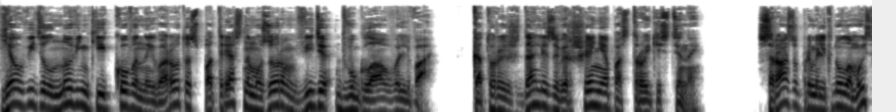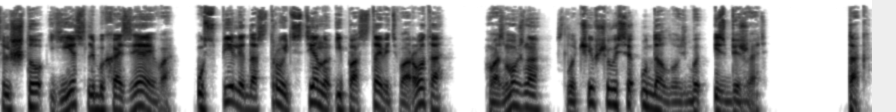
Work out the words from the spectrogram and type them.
я увидел новенькие кованые ворота с потрясным узором в виде двуглавого льва, которые ждали завершения постройки стены. Сразу промелькнула мысль, что если бы хозяева успели достроить стену и поставить ворота, Возможно, случившегося удалось бы избежать. Так,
